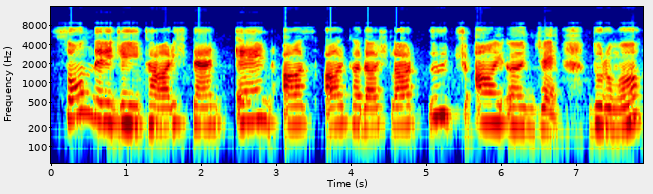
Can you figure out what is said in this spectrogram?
son dereceyi tarihten en az arkadaşlar 3 ay önce durumu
